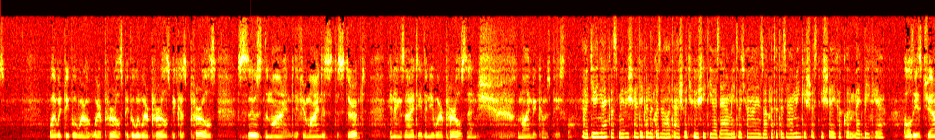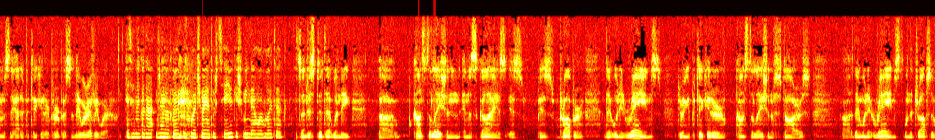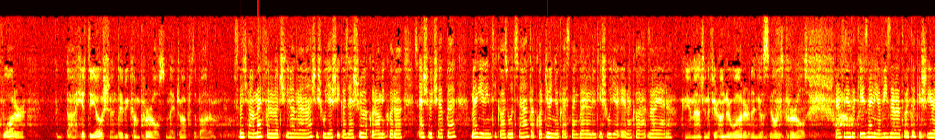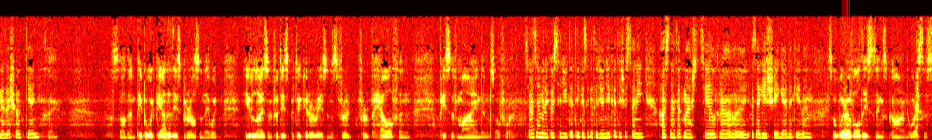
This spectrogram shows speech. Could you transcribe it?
Why would people wear, wear pearls? People would wear pearls because pearls soothes the mind. If your mind is disturbed in anxiety, then you wear pearls, then shh, the mind becomes peaceful. A gyöngynek azt miért viselték? Annak az a hatás, hogy hűsíti az elmét, hogyha nagyon zaklatott az elménk, és azt viseljük, akkor megbékél. All these gems, they had a particular purpose, and they were everywhere. Ezeknek a drága kölyknek volt sajátos céljuk, és mindenhol voltak. It's understood that when the uh, constellation in the sky is, is, is proper, that when it rains during a particular constellation of stars, uh, then when it rains, when the drops of water uh, hit the ocean, they become pearls and they drop to the bottom. Szóval, hogyha megfelelő a csillagállás, és úgy esik az eső, akkor amikor az esőcseppek megérintik az óceánt, akkor gyöngyök lesznek belőlük, és úgy érnek az aljára. Can you imagine if you're underwater, then you'll see all these pearls. El tudjátok képzelni, a víz alatt vagytok, és jön ez a sok gyöngy. So then people would gather these pearls and they would utilize them for these particular reasons, for, for health and peace of mind and so forth. Szóval az emberek összegyűjtötték ezeket a gyöngyöket, és aztán így használtak más célokra az egészség érdekében. So where have all these things gone? Where's this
